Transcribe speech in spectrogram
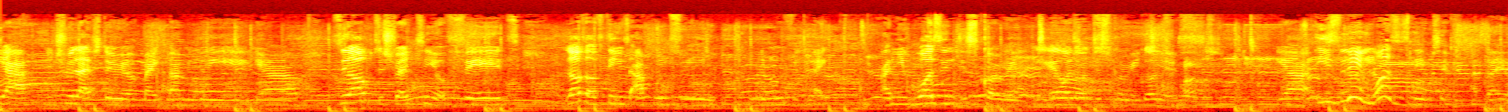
Yeah. the true life story of Mike Bamiloye. Yeah, to help to strengthen your faith. A lot of things happen to him and he wasn't discouraged. He wasn't discouraged. Yes. Yeah, his name. was his name? Sir? Abayo.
